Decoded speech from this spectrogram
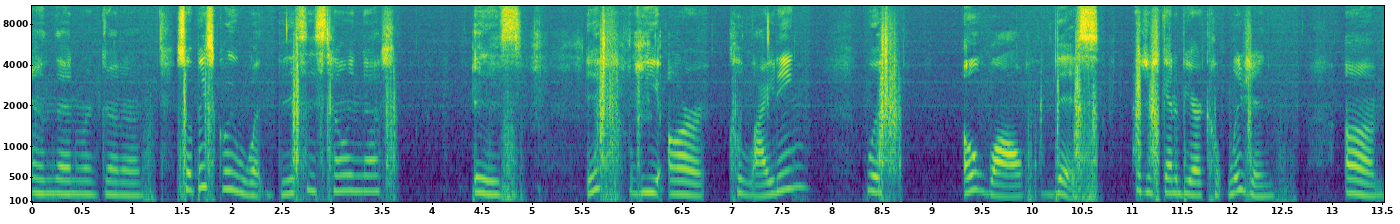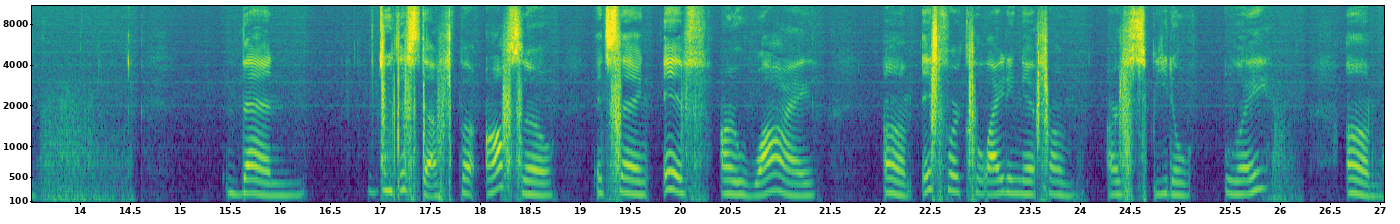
and then we're gonna. So basically, what this is telling us is if we are colliding with a wall, this, which is gonna be our collision, um, then do this stuff. But also, it's saying if our y um, if we're colliding it from our speed away, um,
